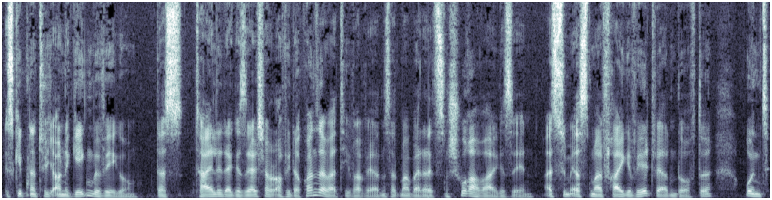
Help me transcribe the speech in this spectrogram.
es gibt natürlich auch eine Gegenbewegung, dass Teile der Gesellschaft auch wieder konservativer werden. Das hat man bei der letzten Shura-Wahl gesehen, als zum ersten Mal frei gewählt werden durfte und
